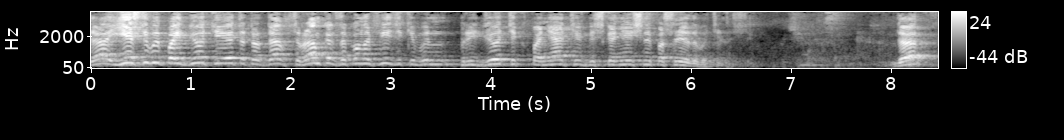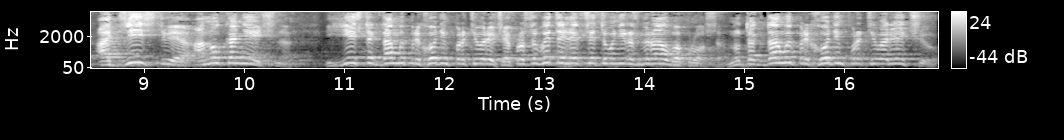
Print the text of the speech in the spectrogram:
Да, если вы пойдете это, то да, в рамках закона физики вы придете к понятию бесконечной последовательности. Да? А действие, оно конечно. Есть тогда мы приходим к противоречию. Я просто в этой лекции этого не разбирал вопроса. Но тогда мы приходим к противоречию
